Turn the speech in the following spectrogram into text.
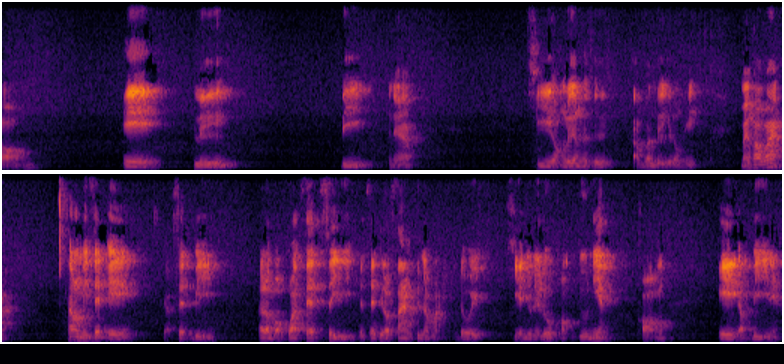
ของ A หรือ B นะครับ คีย์ของเรื่องก็คือคำว่าหรือตรงนี้ หมายความว่า ถ้าเรามีเซต A กับเซต B แล้วเราบอกว่าเซต C เป็นเซตที่เราสร้างขึ้นมาใหม่ โดย เขียนอยู่ในรูปของยูเนียนของ A กับ B เนี่ย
